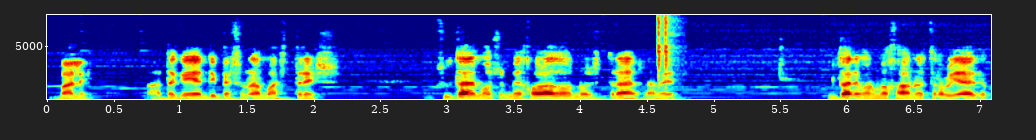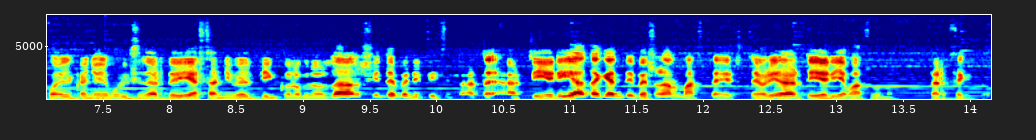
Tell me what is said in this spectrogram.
Vale. Ataque antipersonal más 3. Resulta hemos mejorado nuestras... A ver. Hemos mejorado nuestras habilidades con el cañón y munición de artillería hasta el nivel 5, lo que nos da los siguientes beneficios. Artillería, ataque antipersonal más 3, teoría de artillería más 1. Perfecto.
